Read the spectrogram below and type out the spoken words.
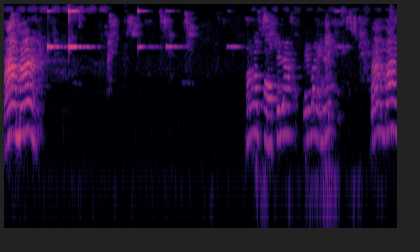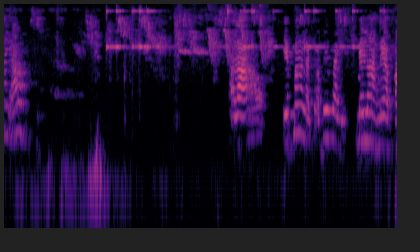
มามา มาเอาหอไปละไปไว้นะ มามานี่เอาเอาละเอา เก็บมาแล้วก็ไปไว้ไม่ล้างแล้วไป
